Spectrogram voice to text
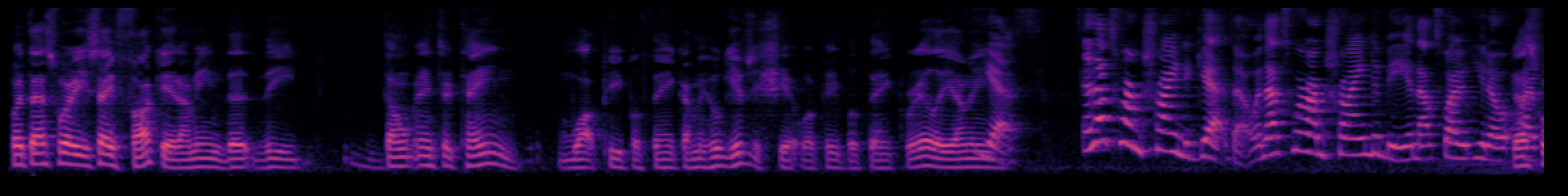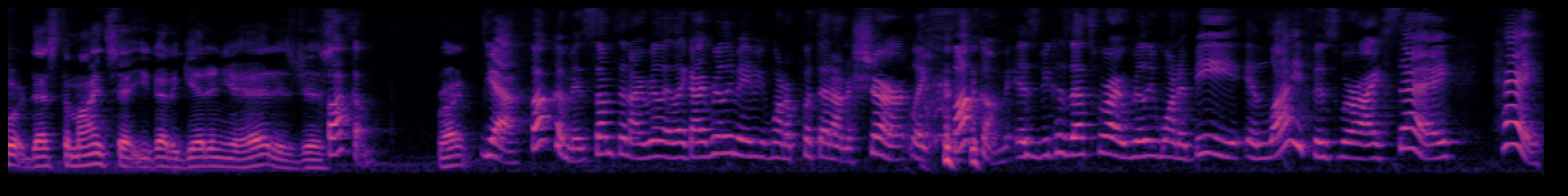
But that's where you say fuck it. I mean, the the don't entertain what people think. I mean, who gives a shit what people think, really? I mean, yes. And that's where I'm trying to get though, and that's where I'm trying to be, and that's why you know. That's what that's the mindset you got to get in your head is just fuck them. Right. Yeah, fuck them is something I really like. I really maybe want to put that on a shirt. Like fuck them is because that's where I really want to be in life. Is where I say, hey,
